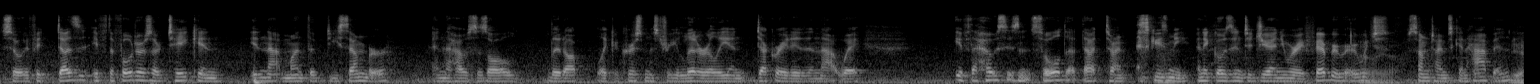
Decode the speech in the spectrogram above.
So if it does, if the photos are taken in that month of December, and the house is all lit up like a Christmas tree, literally, and decorated in that way, if the house isn't sold at that time, excuse me, and it goes into January, February, which Oh, yeah. sometimes can happen. Yeah.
